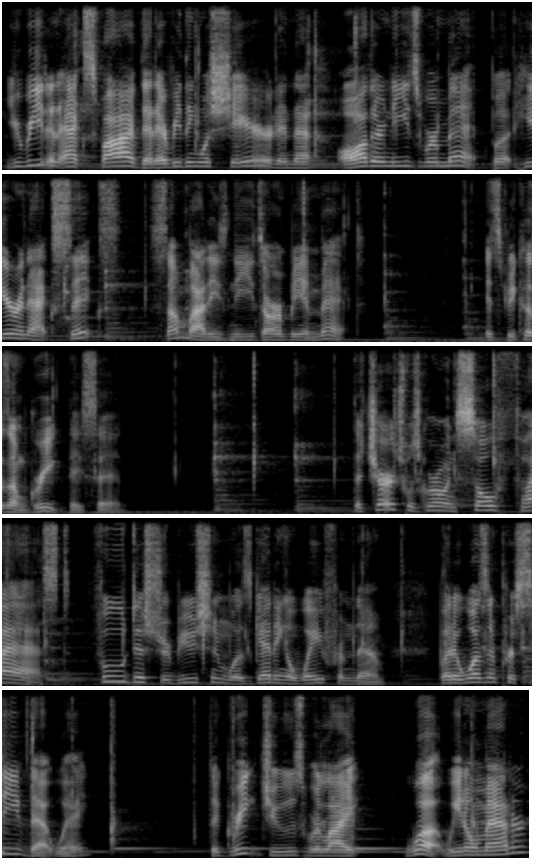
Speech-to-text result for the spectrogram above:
You read in Acts 5 that everything was shared and that all their needs were met, but here in Acts 6, somebody's needs aren't being met. It's because I'm Greek, they said. The church was growing so fast, food distribution was getting away from them, but it wasn't perceived that way. The Greek Jews were like, What, we don't matter?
